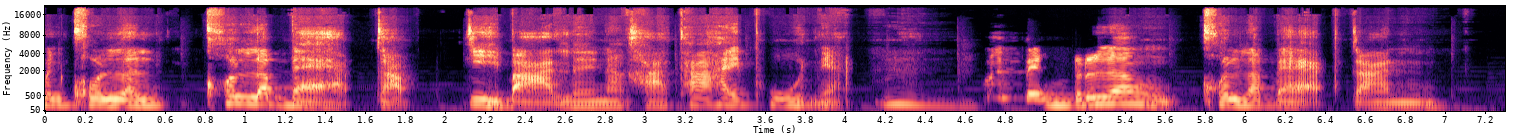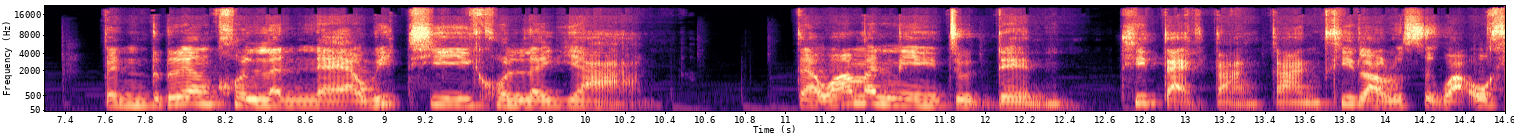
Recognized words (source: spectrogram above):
มันคนละคนละแบบกับกี่บาทเลยนะคะ ถ้าให้พูดเนี่ยอืมมันเป็นเรื่องคนละแบบกัน เป็นเรื่องคนละแนววิธีคนละอย่าง แต่ว่ามันมีจุดเด่นที่แตกต่างกันที่เรารู้สึกว่าโอเค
